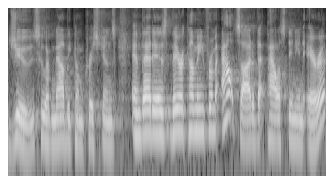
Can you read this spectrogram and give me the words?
Jews who have now become Christians, and that is they are coming from outside of that Palestinian area.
